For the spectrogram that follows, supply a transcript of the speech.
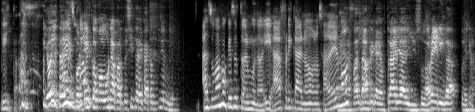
Listo. Igual está bien, porque es como una partecita de cada continente. Asumamos que eso es todo el mundo. Y África no, no sabemos. Bueno, falta África y Australia y Sudamérica. Pero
